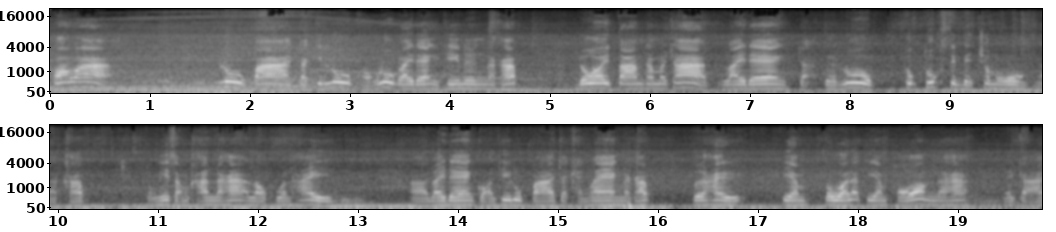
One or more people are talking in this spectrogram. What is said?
เพราะว่าลูกปลาจะกินลูกของลูกลายแดงอีกทีนึงนะครับ โดยตามธรรมชาติลายแดงจะเกิดลูกทุกๆ 11 ชั่วโมงนะครับ ตรงนี้สำคัญนะฮะเราควรให้ลายแดงก่อนที่ลูกปลาจะแข็งแรงนะครับ เพื่อให้เตรียมตัวและเตรียมพร้อมนะฮะในการ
